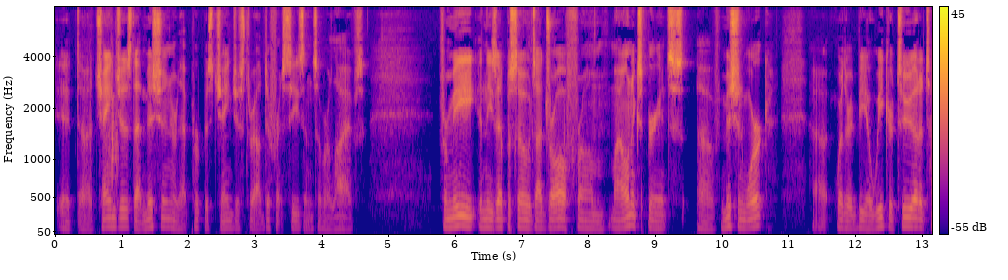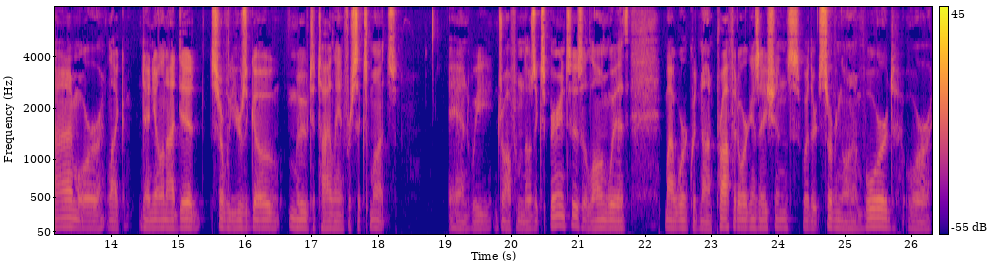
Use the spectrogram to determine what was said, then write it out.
it uh, changes that mission or that purpose changes throughout different seasons of our lives for me, in these episodes, I draw from my own experience of mission work, uh, whether it be a week or two at a time, or like Danielle and I did several years ago, move to Thailand for six months. And we draw from those experiences along with my work with nonprofit organizations, whether it's serving on a board or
